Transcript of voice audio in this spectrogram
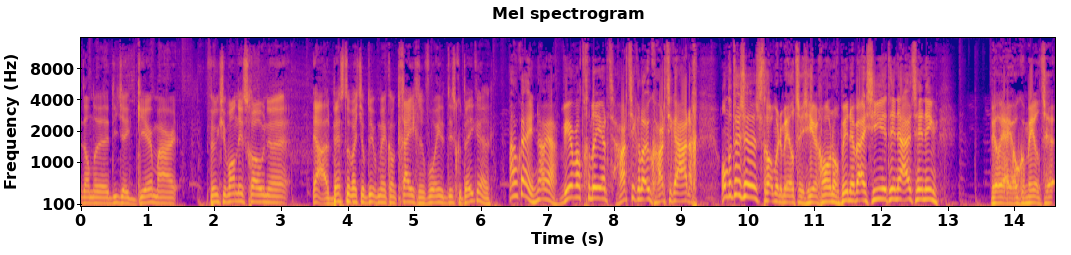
dan de DJ Gear, maar Function One is gewoon ja, het beste wat je op dit moment kan krijgen voor in de discotheken. Oké, nou ja, weer wat geleerd. Hartstikke leuk, hartstikke aardig. Ondertussen stromen de mailtjes hier gewoon nog binnen. Wij zien het in de uitzending. Wil jij ook een mailtje?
